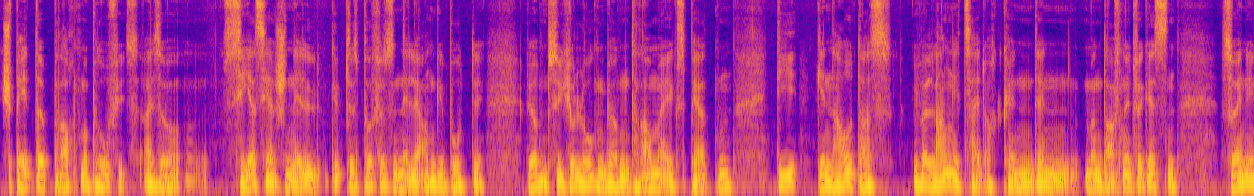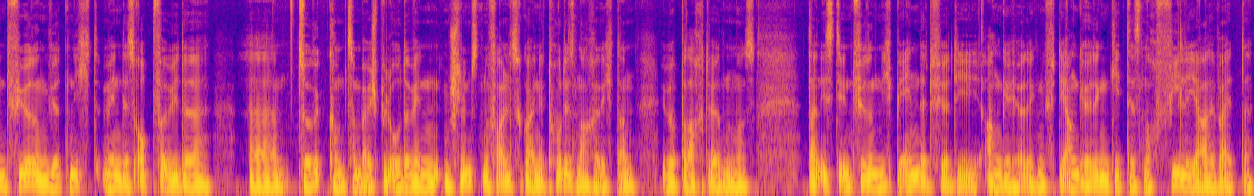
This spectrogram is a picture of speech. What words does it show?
später braucht man Profis. Also sehr, sehr schnell gibt es professionelle Angebote. Wir haben Psychologen, wir haben Traumaexperten, die genau das über lange Zeit auch können. Denn man darf nicht vergessen, so eine Entführung wird nicht, wenn das Opfer wieder äh, zurückkommt zum Beispiel oder wenn im schlimmsten Fall sogar eine Todesnachricht dann überbracht werden muss, dann ist die Entführung nicht beendet für die Angehörigen. Für die Angehörigen geht es noch viele Jahre weiter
